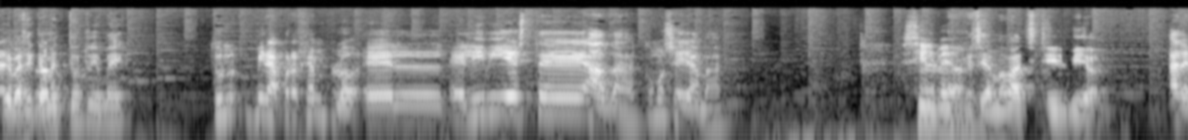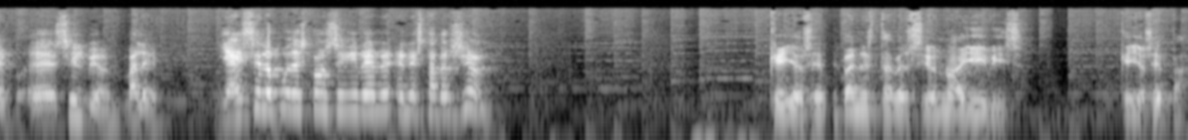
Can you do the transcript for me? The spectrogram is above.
es básicamente un remake. mira, por ejemplo, el, el Eevee este Hada, ¿cómo se llama? Silveon. Que se llamaba Silveon. Vale, eh, Silveon, vale. ¿Y a ese lo puedes conseguir en esta versión? Que yo sepa, en esta versión no hay Ibis. Que yo sepa.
